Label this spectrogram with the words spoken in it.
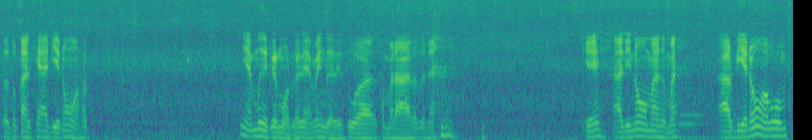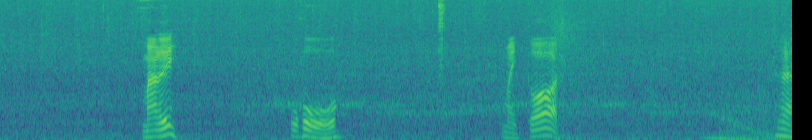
เราต้องการแค่อาเดียโนครับ เนี่ยมืดกันหมดแล้วเนี่ย แม่งเหลือแต่ตัวธรรมดาแล้วตัวเนี้ยโอเคอาเดียโนมาถึงไหมอาเดียโนครับผม มาเลย โอ้โห my god อ่า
